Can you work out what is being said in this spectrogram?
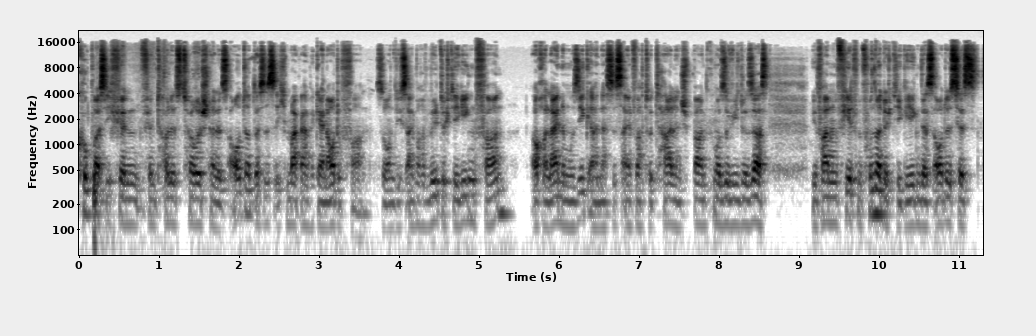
guck, was ich für ein, für ein tolles, teures, schnelles Auto habe. Das ist, ich mag einfach gerne Auto fahren. So, und ich einfach wild durch die Gegend fahren, auch alleine Musik an, das ist einfach total entspannt. Guck mal, so wie du sagst, wir fahren um 400, 500 durch die Gegend, das Auto ist jetzt,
